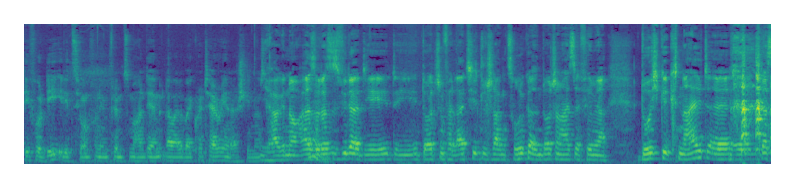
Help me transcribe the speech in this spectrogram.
DVD-Edition von dem Film zu machen, der mittlerweile bei Criterion erschienen ist. Ja, genau. Also das ist wieder die, die deutschen Verleihtitel schlagen zurück. Also in Deutschland heißt der Film ja durchgeknallt. Äh, äh, das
